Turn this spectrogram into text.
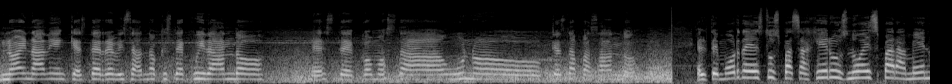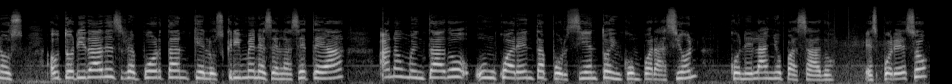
no hay nadie que esté revisando, que esté cuidando este, cómo está uno, qué está pasando. El temor de estos pasajeros no es para menos. Autoridades reportan que los crímenes en la CTA han aumentado un 40% en comparación con el año pasado. Es por eso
